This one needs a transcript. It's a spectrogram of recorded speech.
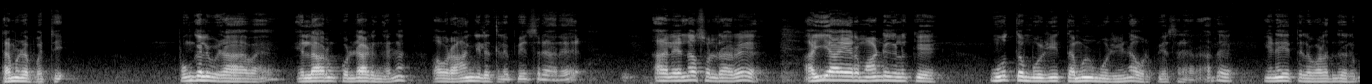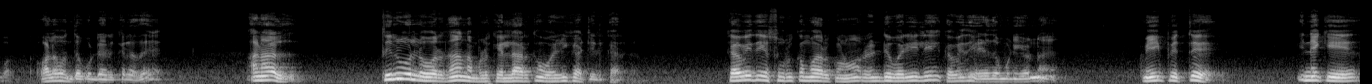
தமிழை பற்றி பொங்கல் விழாவை எல்லாரும் கொண்டாடுங்கன்னு அவர் ஆங்கிலத்தில் பேசுகிறாரு அதில் என்ன சொல்கிறாரு ஐயாயிரம் ஆண்டுகளுக்கு மூத்த மொழி தமிழ் மொழின்னு அவர் பேசுகிறார் அது இணையத்தில் வளர்ந்து வள வந்து கொண்டு இருக்கிறது. ஆனால் திருவள்ளுவர் தான் நம்மளுக்கு எல்லாருக்கும் வழிகாட்டியிருக்கார் கவிதையை சுருக்கமாக இருக்கணும் ரெண்டு வரியிலையும் கவிதை எழுத முடியும்னு மெய்ப்பித்து இன்றைக்கி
